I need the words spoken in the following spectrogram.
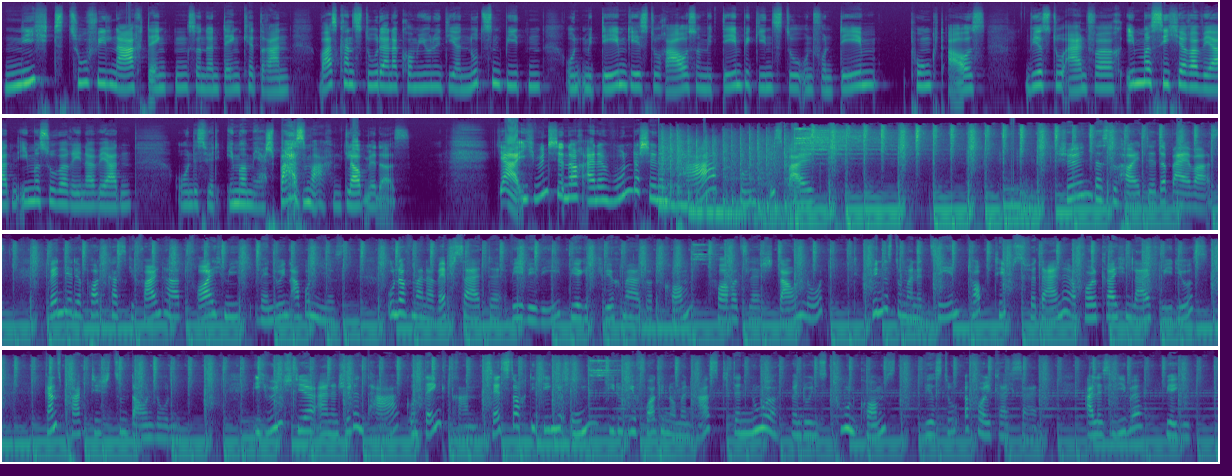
Nicht zu viel nachdenken, sondern denke dran, was kannst du deiner Community an Nutzen bieten und mit dem gehst du raus und mit dem beginnst du und von dem Punkt aus wirst du einfach immer sicherer werden, immer souveräner werden und es wird immer mehr Spaß machen, glaub mir das. Ja, ich wünsche dir noch einen wunderschönen Tag und bis bald. Schön, dass du heute dabei warst. Wenn dir der Podcast gefallen hat, freue ich mich, wenn du ihn abonnierst. Und auf meiner Webseite www.birgitquirchmeier.com forward slash download findest du meine 10 Top-Tipps für deine erfolgreichen Live-Videos, ganz praktisch zum Downloaden. Ich wünsche dir einen schönen Tag und denk dran, setz doch die Dinge um, die du dir vorgenommen hast, denn nur wenn du ins Tun kommst, wirst du erfolgreich sein. Alles Liebe, Birgit.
